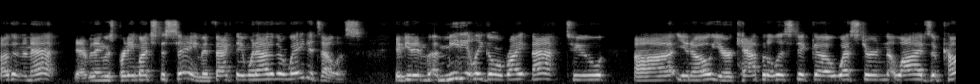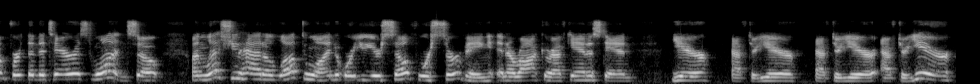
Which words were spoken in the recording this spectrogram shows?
Other than that, everything was pretty much the same. In fact, they went out of their way to tell us. If you didn't immediately go right back to uh, you know, your capitalistic uh, Western lives of comfort, then the terrorist won. So unless you had a loved one or you yourself were serving in Iraq or Afghanistan year after year after year after year,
